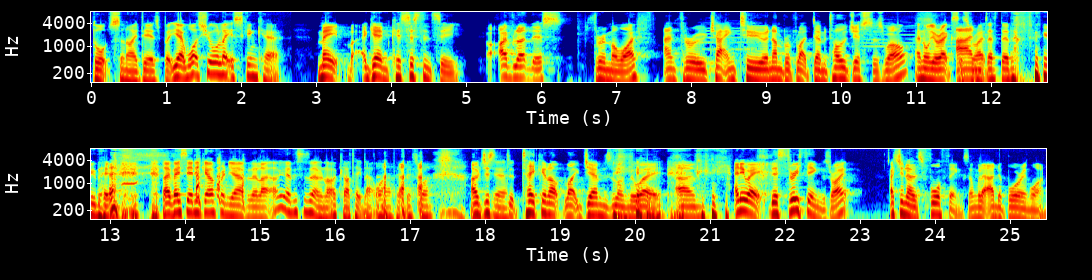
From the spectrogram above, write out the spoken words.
thoughts and ideas. But yeah, what's your latest skincare? Mate, again, consistency. I've learnt this through my wife and through chatting to a number of like dermatologists as well. And all your exes, and right? They're, they're, they, like basically any girlfriend you have, they're like, oh yeah, this is it. I'm like, okay, I'll take that one. I'll take this one. I've just yeah. taken up like gems along the way. Um, anyway, there's three things, right? Actually, no, there's four things. I'm going to add a boring one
